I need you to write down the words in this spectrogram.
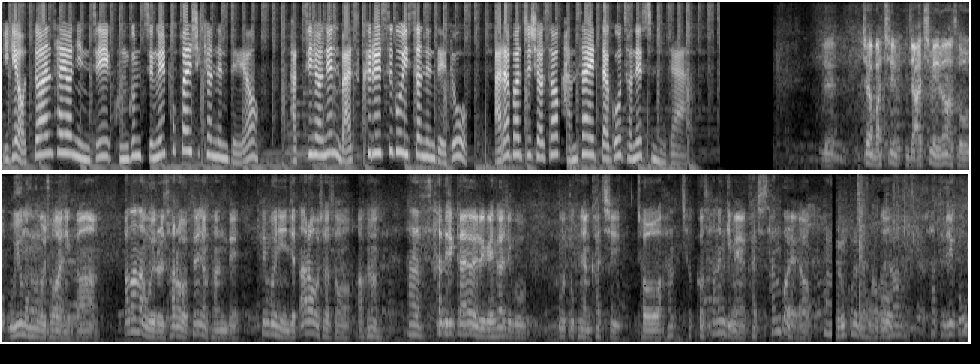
이게 어떠한 사연인지 궁금증을 폭발시켰는데요. 박지현은 마스크를 쓰고 있었는데도 알아봐 주셔서 감사했다고 전했습니다. 이제 제가 마침 이제 아침에 일어나서 우유 먹는 걸 좋아하니까 바나나 우유를 사러 편의점 가는데 팬분이 이제 따라오셔서 아 그럼 하나 사드릴까요? 이렇게 해가지고 그것도 그냥 같이 저거 사는 김에 같이 산 거예요. 그거 사드리고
